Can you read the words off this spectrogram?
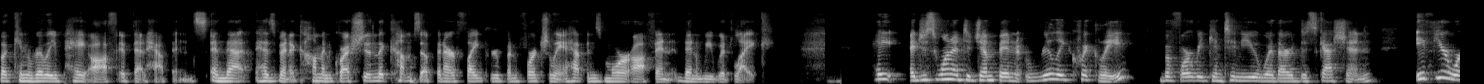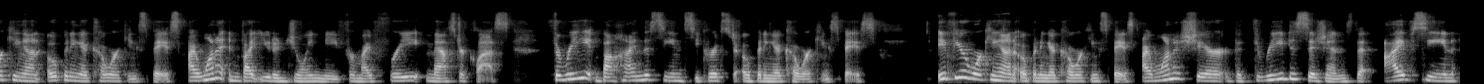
but can really pay off if that happens. And that has been a common question that comes up in our flight group. Unfortunately, it happens more often than we would like. Hey, I just wanted to jump in really quickly before we continue with our discussion. If you're working on opening a co working space, I want to invite you to join me for my free masterclass three behind the scenes secrets to opening a co working space. If you're working on opening a co working space, I want to share the three decisions that I've seen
